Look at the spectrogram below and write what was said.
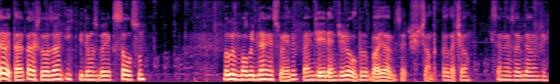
Evet arkadaşlar o zaman ilk videomuz böyle kısa olsun. Bugün mobilden oynadık? Bence eğlenceli oldu. Bayağı güzel. Şu sandıkları da açalım. İki sene sonra bir daha önceki.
